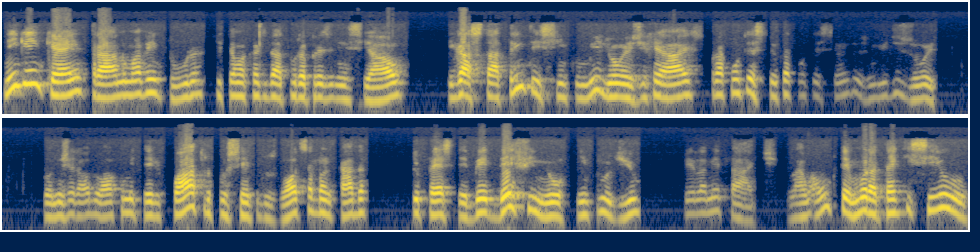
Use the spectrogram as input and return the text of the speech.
ninguém quer entrar numa aventura de ter uma candidatura presidencial e gastar 35 milhões de reais para acontecer o que aconteceu em 2018, quando o Geraldo Alckmin teve 4% dos votos, a bancada que o PSDB definhou, implodiu pela metade. Há um temor até que se o,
